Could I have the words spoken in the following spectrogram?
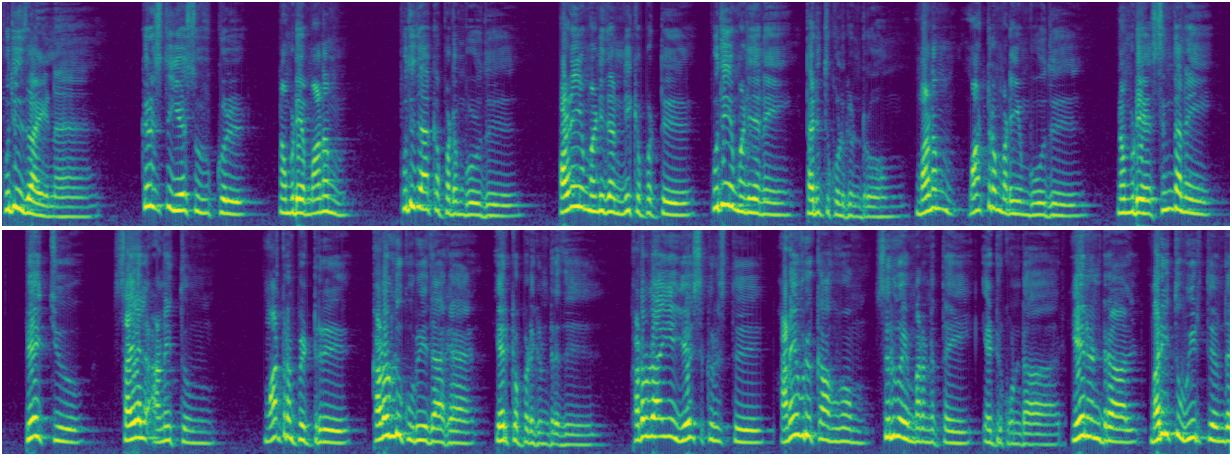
புதிதாயின. கிறிஸ்து இயேசுவுக்குள் நம்முடைய மனம் புதிதாக்கப்படும் பொழுது பழைய மனிதன் நீக்கப்பட்டு புதிய மனிதனை தரித்துக் கொள்கின்றோம். மனம் மாற்றம் அடையும் போது நம்முடைய சிந்தனை பேச்சு செயல் அனைத்தும் மாற்றம் பெற்று கடவுளுக்குரியதாக ஏற்கப்படுகின்றது. கடவுளாகிய இயேசு கிறிஸ்து அனைவருக்காகவும் சிலுவை மரணத்தை ஏற்றுக்கொண்டார். ஏனென்றால் மறைத்து உயிர் தேர்ந்த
